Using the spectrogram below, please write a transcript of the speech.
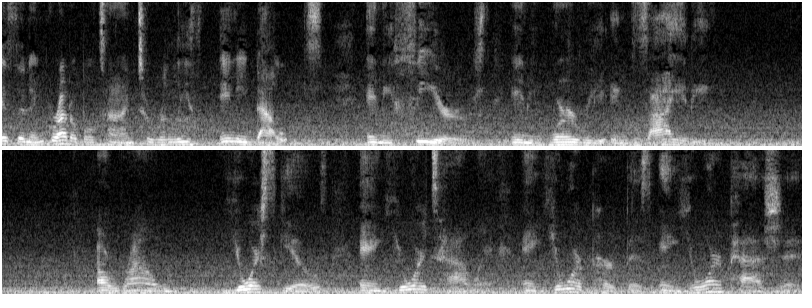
it's an incredible time to release any doubts, any fears, any worry, anxiety around your skills and your talent and your purpose and your passion.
